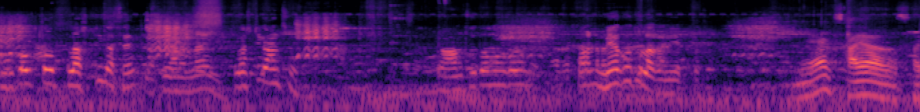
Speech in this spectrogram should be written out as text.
তিরপল তো প্লাস্টিক আছে। প্লাস্টিক আনছো? তো আনছো তো মনে করুন মেঘও তো লাগানি একটা। এক ছায়া আছে।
